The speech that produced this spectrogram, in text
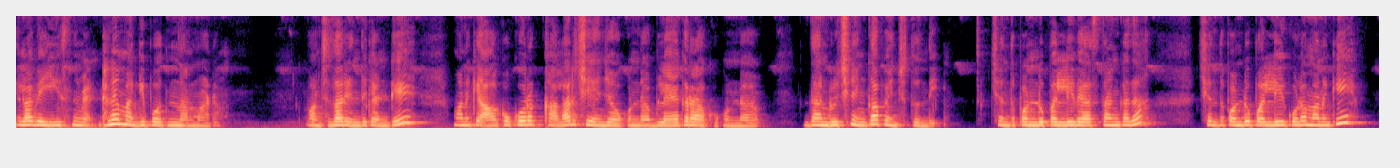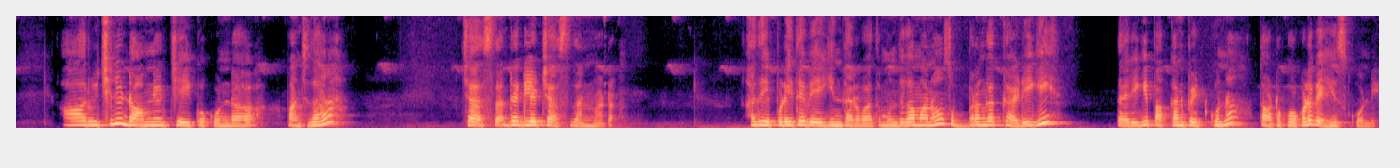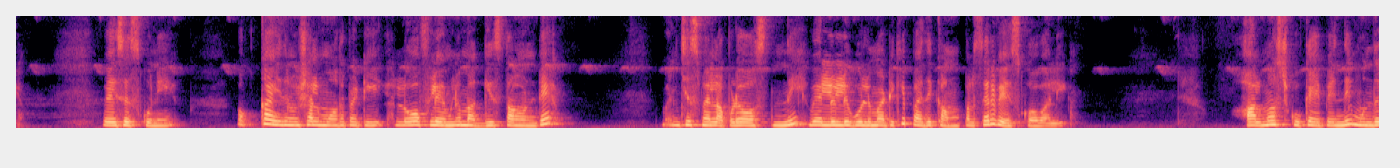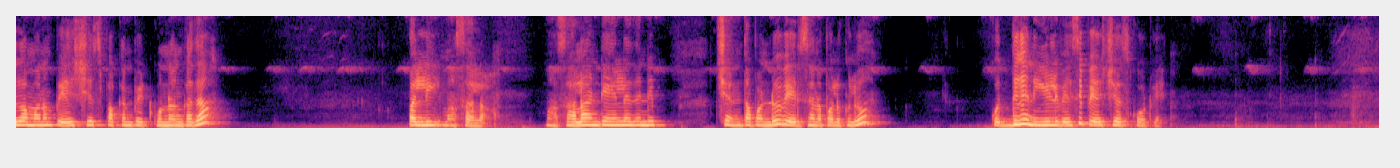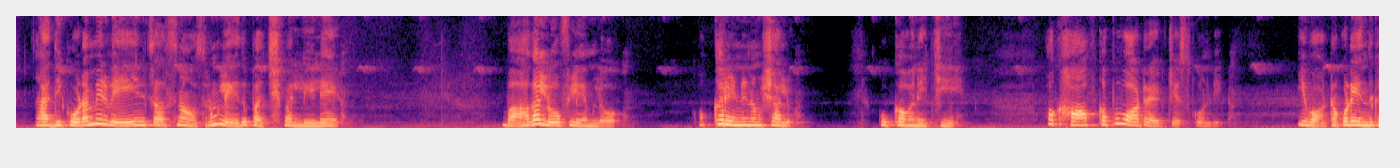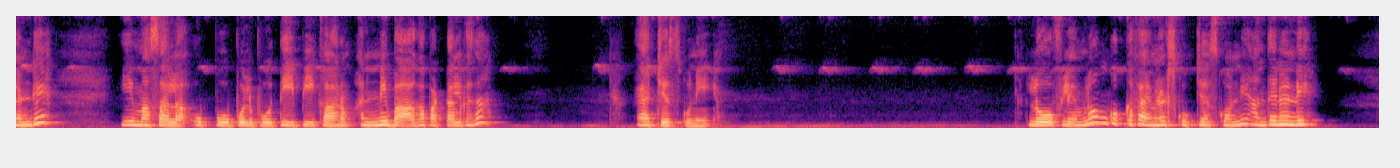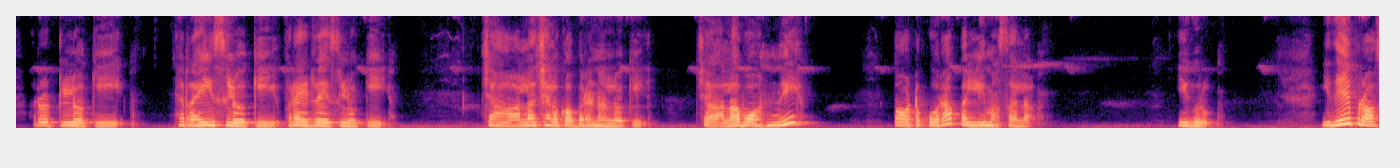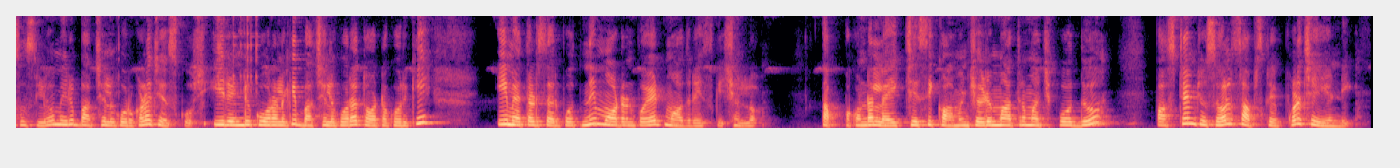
ఇలా వేసిన వెంటనే మగ్గిపోతుంది అనమాట పంచదార ఎందుకంటే మనకి ఆకుకూర కలర్ చేంజ్ అవ్వకుండా బ్లాక్ రాకుండా దాని రుచిని ఇంకా పెంచుతుంది. చింతపండు పల్లి వేస్తాం కదా చింతపండు పల్లి కూడా మనకి ఆ రుచిని డామినేట్ చేయకోకుండా పంచదార చేస్తా రెగ్యులేట్ చేస్తుంది అనమాట అది ఎప్పుడైతే వేగిన తర్వాత ముందుగా మనం శుభ్రంగా కడిగి తరిగి పక్కన పెట్టుకున్న తోటకూర కూడా వేసేసుకోండి. వేసేసుకుని ఒక్క ఐదు నిమిషాలు మూత పెట్టి లో ఫ్లేమ్లో మగ్గిస్తూ ఉంటే మంచి స్మెల్ అప్పుడే వస్తుంది. వెల్లుల్లి గుళ్ళిమటికి పది కంపల్సరీ వేసుకోవాలి. ఆల్మోస్ట్ కుక్ అయిపోయింది. ముందుగా మనం పేస్ట్ చేసి పక్కన పెట్టుకున్నాం కదా పల్లి మసాలా. మసాలా అంటే ఏం లేదండి చింతపండు వేరుశెనగ పలుకులు కొద్దిగా నీళ్ళు వేసి పేస్ట్ చేసుకోవటమే. అది కూడా మీరు వేయించాల్సిన అవసరం లేదు పచ్చి పల్లీలే. బాగా లో ఫ్లేమ్లో ఒక్క రెండు నిమిషాలు కుక్ అవనిచ్చి ఒక హాఫ్ కప్పు వాటర్ యాడ్ చేసుకోండి. ఈ వాటర్ కూడా ఎందుకంటే ఈ మసాలా ఉప్పు పులుపు తీపి కారం అన్నీ బాగా పట్టాలి కదా? యాడ్ చేసుకుని. లో ఫ్లేమ్లో ఇంకొక ఫైవ్ మినిట్స్ కుక్ చేసుకోండి. అంతేనండి. రొట్టెలోకి రైస్లోకి ఫ్రైడ్ రైస్లోకి చాలా చాలా కొబ్బరి అన్నంలోకి. చాలా బాగుంటుంది తోటకూర పల్లి మసాలా. ఇగురు. ఇదే ప్రాసెస్లో మీరు బచ్చల కూర కూడా చేసుకోవచ్చు. ఈ రెండు కూరలకి బచ్చల కూర తోటకూరకి ఈ మెథడ్ సరిపోతుంది మోడర్న్ పోయట్ మాధురీస్ కిచెన్లో. తప్పకుండా లైక్ చేసి కామెంట్ చేయడం మాత్రం మర్చిపోవద్దు. ఫస్ట్ టైం చూసేవాళ్ళు సబ్స్క్రైబ్ కూడా చేయండి.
